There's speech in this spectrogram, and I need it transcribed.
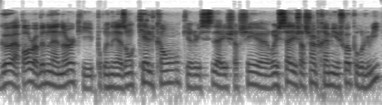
gars, à part Robin Leonard, qui, pour une raison quelconque, a réussi, d'aller chercher, réussi à aller chercher un premier choix pour lui,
